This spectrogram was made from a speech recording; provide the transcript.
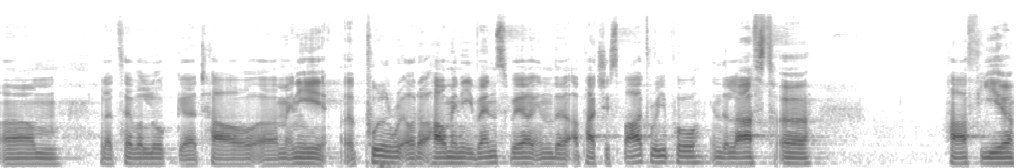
Um, let's have a look at how uh, many uh, pull or how many events were in the Apache Spark repo in the last uh, half year.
